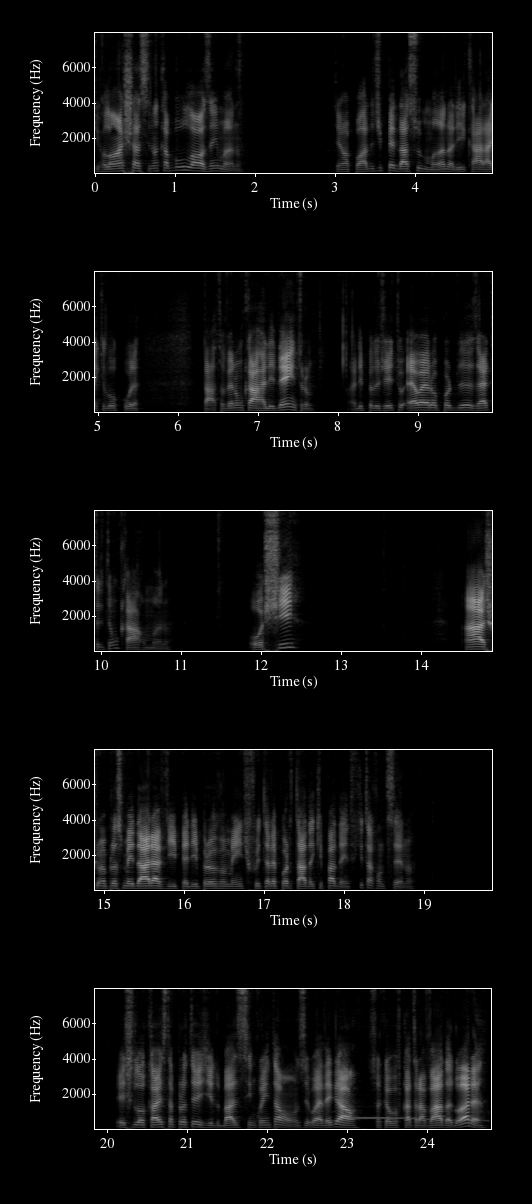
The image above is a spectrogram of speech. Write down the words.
Que rolou uma chacina cabulosa, hein, mano. Tem uma porrada de pedaço humano ali. Caralho, que loucura. Tá, tô vendo um carro ali dentro. Ali, pelo jeito, é o aeroporto do deserto. Ali tem um carro, mano. Oxi. Ah, acho que eu me aproximei da área VIP ali. Provavelmente fui teleportado aqui pra dentro. O que tá acontecendo? Este local está protegido. Base 5011. Ué, legal. Só que eu vou ficar travado agora?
